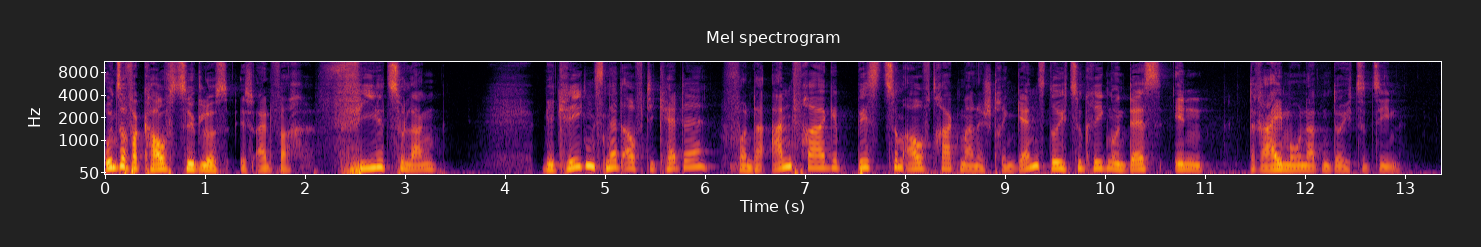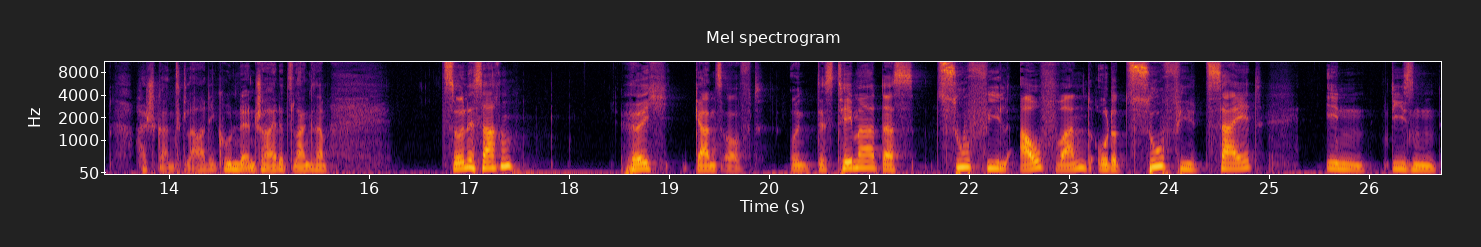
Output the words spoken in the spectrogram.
unser Verkaufszyklus ist einfach viel zu lang. Wir kriegen es nicht auf die Kette, von der Anfrage bis zum Auftrag mal eine Stringenz durchzukriegen und das in drei Monaten durchzuziehen. Hast ganz klar, die Kunde entscheidet es langsam. So eine Sachen höre ich ganz oft. Und das Thema, dass zu viel Aufwand oder zu viel Zeit in diesen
